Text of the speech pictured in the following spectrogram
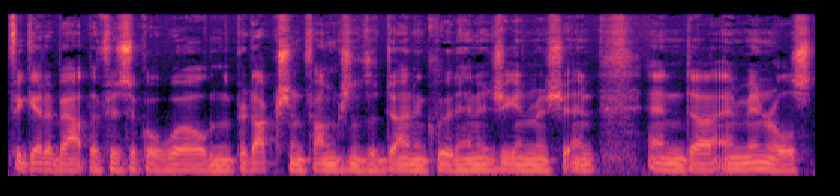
forget about the physical world and the production functions that don't include energy and and and, uh, and minerals,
